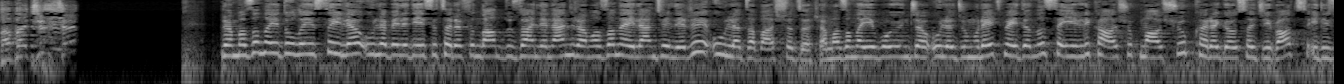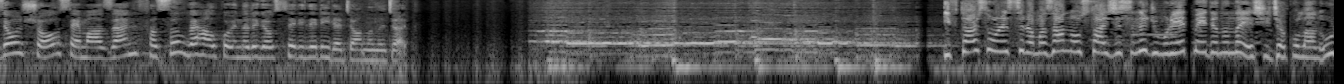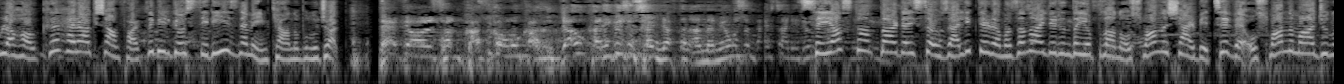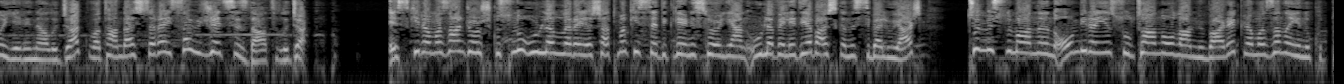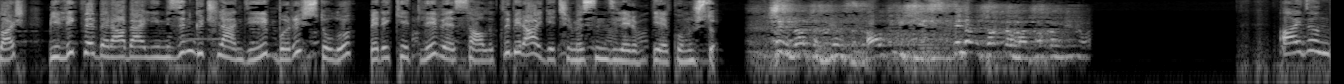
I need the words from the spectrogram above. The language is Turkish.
Babacı sen... Ramazan ayı dolayısıyla Urla Belediyesi tarafından düzenlenen Ramazan eğlenceleri Urla'da başladı. Ramazan ayı boyunca Urla Cumhuriyet Meydanı Seyirlik Aşık Maşuk, Karagöz Hacivat, İllüzyon Show, Semazen, Fasıl ve halk oyunları gösterileriyle canlanacak. İftar sonrası Ramazan nostaljisini Cumhuriyet Meydanı'nda yaşayacak olan Urla halkı her akşam farklı bir gösteriyi izleme imkanı bulacak. Seyyar standlarda ise özellikle Ramazan aylarında yapılan Osmanlı şerbeti ve Osmanlı macunu yerini alacak, vatandaşlara ise ücretsiz dağıtılacak. Eski Ramazan coşkusunu Urlalılara yaşatmak istediklerini söyleyen Urla Belediye Başkanı Sibel Uyar, tüm Müslümanlığın 11 ayın sultanı olan mübarek Ramazan ayını kutlar, birlik ve beraberliğimizin güçlendiği, barış dolu, bereketli ve sağlıklı bir ay geçirmesini dilerim diye konuştu. Şimdi ne yapacağız biliyor musun? 6 kişiyiz. Bir tane şapkam var. Şapkam geliyor. Aydın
